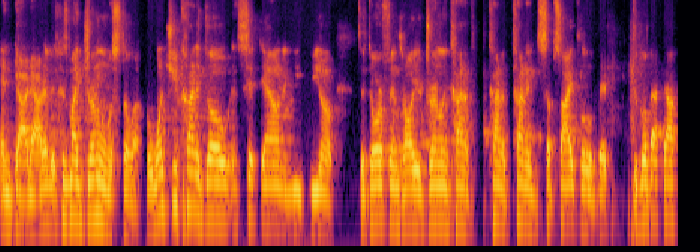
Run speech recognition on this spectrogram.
and got out of it because my adrenaline was still up. But once you kind of go and sit down and you you know the endorphins and all your adrenaline kind of kind of kind of subsides a little bit to go back out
